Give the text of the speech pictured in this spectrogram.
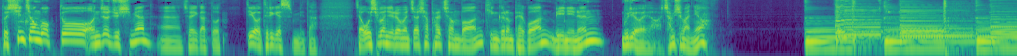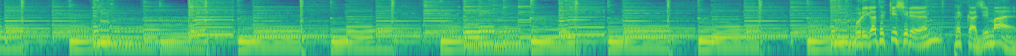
또 신청곡도 얹어주시면 아, 저희가 또 띄워드리겠습니다. 자, 50원 유료 문자 샵 8000번, 긴 글은 100원, 미니는 무료예요. 잠시만요. 우리가 듣기 싫은 100가지 말.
